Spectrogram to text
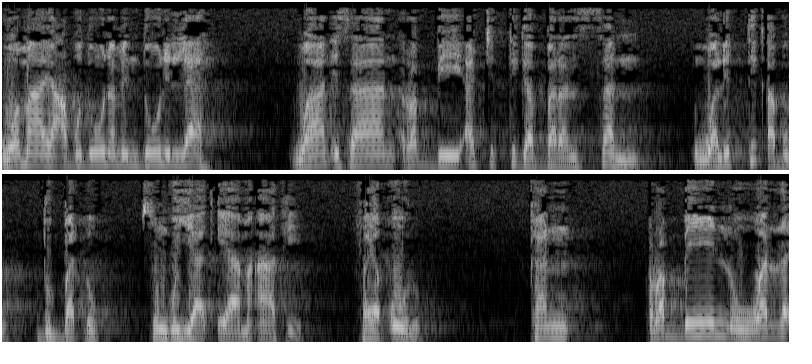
وما يعبدون من دون الله waan isaan rabbii achitti gabbaran san walitti qabu dubbadhu sun guyyaa qiyaama'aati fayaquulu kan rabbiin warra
